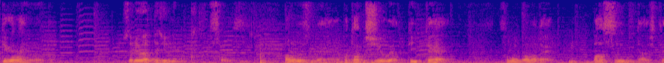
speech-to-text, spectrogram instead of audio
ていけないよねと。それをやった10年だったと。そうですあのですねやっぱタクシーをやっていてその今まで、うん、バスに対して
